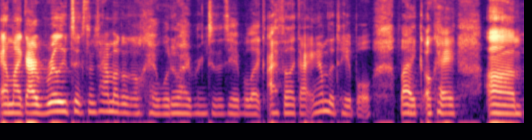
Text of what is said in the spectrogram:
and like i really took some time like okay what do i bring to the table like i feel like i am the table like okay um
